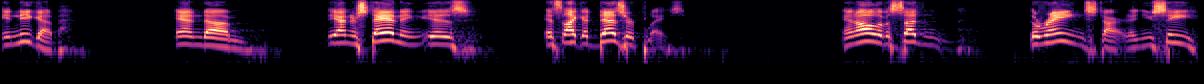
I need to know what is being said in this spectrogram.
in Negeb. And um, the understanding is it's like a desert place. And all of a sudden, the rains start. And you see,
